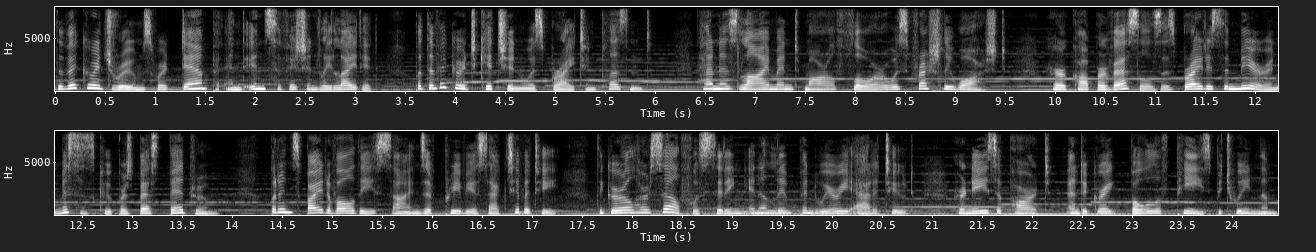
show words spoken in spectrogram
The vicarage rooms were damp and insufficiently lighted, but the vicarage kitchen was bright and pleasant. Hannah's lime and marl floor was freshly washed, her copper vessels as bright as the mirror in Mrs. Cooper's best bedroom. But in spite of all these signs of previous activity, the girl herself was sitting in a limp and weary attitude, her knees apart and a great bowl of peas between them,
